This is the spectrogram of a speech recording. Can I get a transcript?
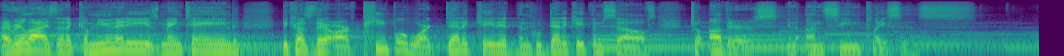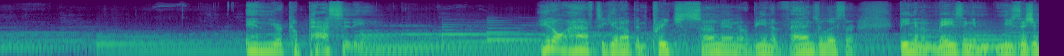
I realize that a community is maintained because there are people who are dedicated who dedicate themselves to others in unseen places. In your capacity, You don't have to get up and preach a sermon or be an evangelist or being an amazing musician.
